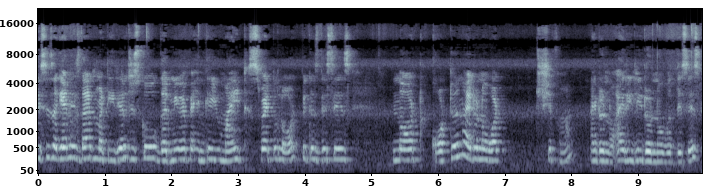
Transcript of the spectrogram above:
this is again is that material jisko garmi mein pehen ke you might sweat a lot because this is not cotton i don't know what chiffon I don't know. I really don't know what this is.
